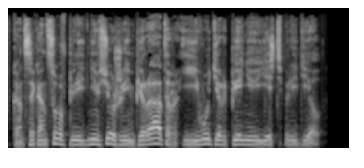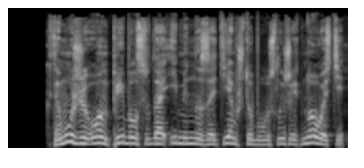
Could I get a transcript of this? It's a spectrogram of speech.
В конце концов, перед ним все же император, и его терпению есть предел. К тому же он прибыл сюда именно за тем, чтобы услышать новости,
